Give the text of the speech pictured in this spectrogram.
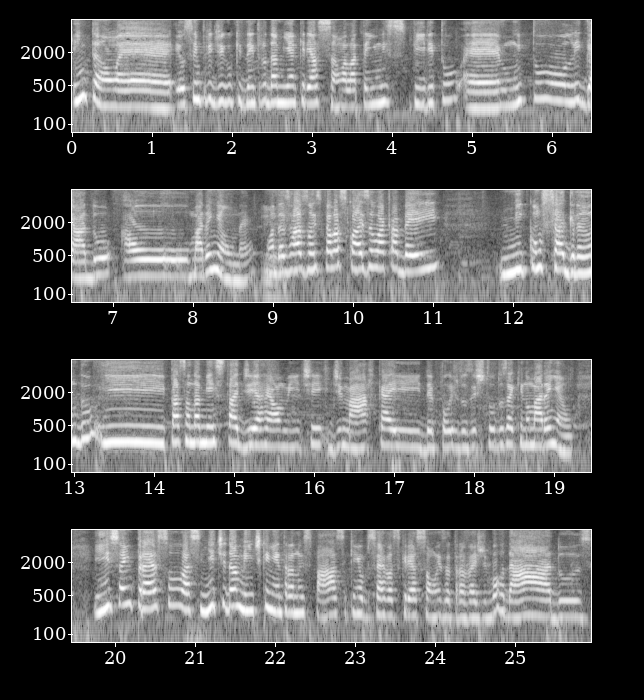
Então, é, eu sempre digo que dentro da minha criação ela tem um espírito é, muito ligado ao Maranhão, né? Uma das razões pelas quais eu acabei me consagrando e passando a minha estadia realmente de marca e depois dos estudos aqui no Maranhão. E isso é impresso assim nitidamente quem entra no espaço, quem observa as criações através de bordados,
